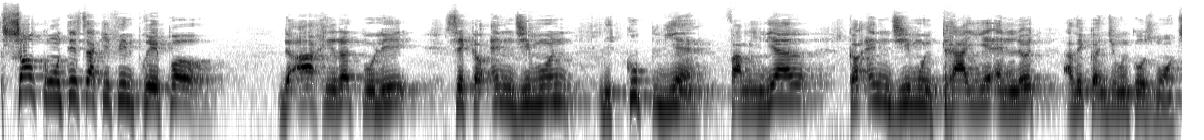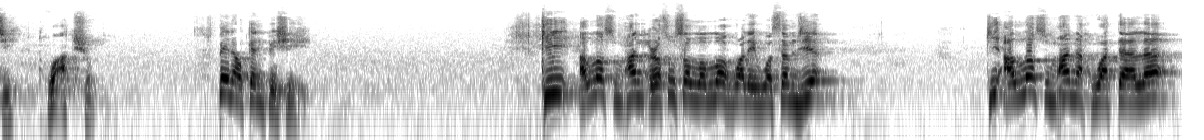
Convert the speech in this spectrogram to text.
sans compter ça qui fait une prépare de akhirat pour lui, c'est quand un djimoun, il coupe lien familial, quand un djimoun trahit un autre avec un djimoun cause menti. Trois actions. Peine aucun péché. Qui, Allah subhanahu, Rasul sallallahu alayhi wa sallam dit, qui Allah subhanahu wa ta'ala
